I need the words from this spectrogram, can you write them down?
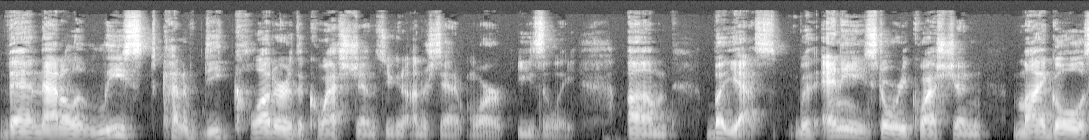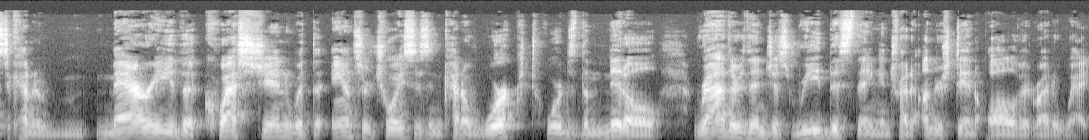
then that'll at least kind of declutter the question so you can understand it more easily. Um, but yes, with any story question, my goal is to kind of marry the question with the answer choices and kind of work towards the middle rather than just read this thing and try to understand all of it right away.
